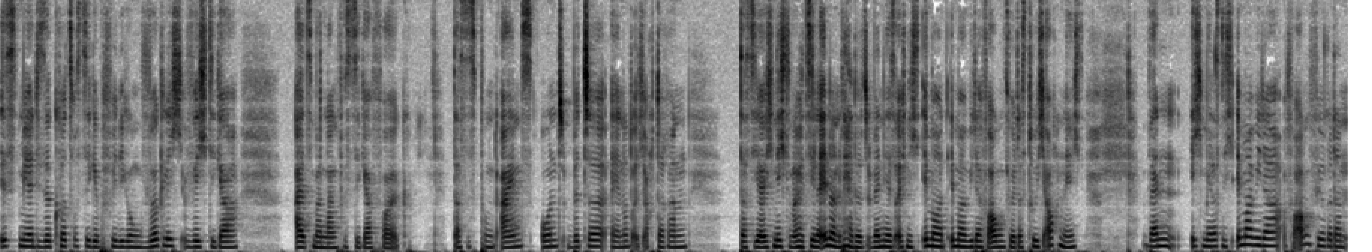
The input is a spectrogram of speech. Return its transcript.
ist mir diese kurzfristige Befriedigung wirklich wichtiger als mein langfristiger Erfolg? Das ist Punkt 1. Und bitte erinnert euch auch daran, dass ihr euch nicht an euer Ziel erinnern werdet, wenn ihr es euch nicht immer und immer wieder vor Augen führt. Das tue ich auch nicht. Wenn ich mir das nicht immer wieder vor Augen führe, dann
